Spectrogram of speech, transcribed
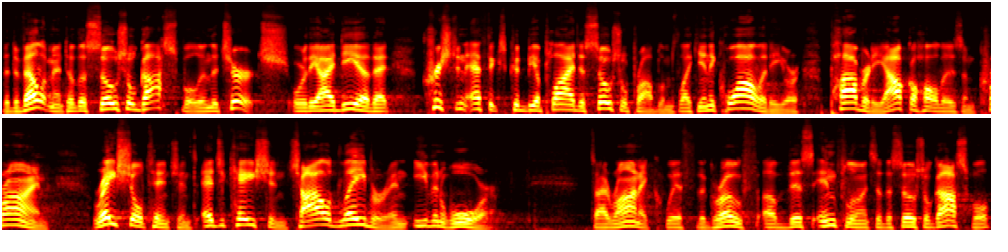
The development of the social gospel in the church, or the idea that Christian ethics could be applied to social problems like inequality or poverty, alcoholism, crime, racial tensions, education, child labor, and even war. It's ironic with the growth of this influence of the social gospel,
